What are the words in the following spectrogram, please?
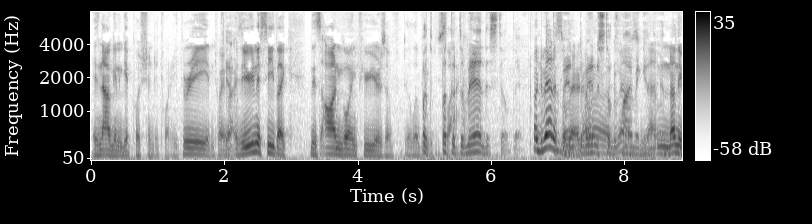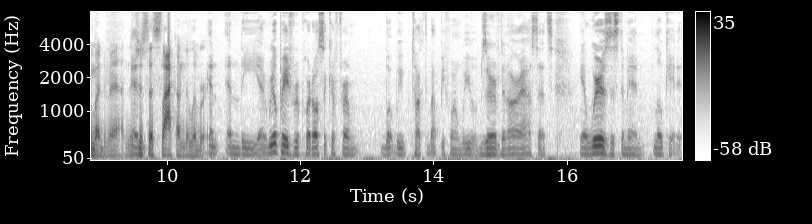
is now going to get pushed into 23 and 25. Yeah. So you're going to see like this ongoing few years of delivery But but the demand is still there. Oh, demand is still there. demand No, is still demand is climbing still and- and- nothing but demand. It's and- just a slack on delivery. And and the uh, RealPage report also confirmed what we've talked about before and we've observed in our assets. You know, where is this demand located?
